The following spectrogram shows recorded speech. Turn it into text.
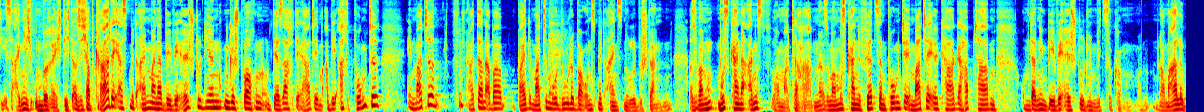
die ist eigentlich unberechtigt. Also ich habe gerade erst mit einem meiner BWL-Studierenden gesprochen und der sagte, er hatte im Abi acht Punkte in Mathe, hat dann aber beide Mathe-Module bei uns mit 1-0 bestanden. Also man muss keine Angst vor Mathe haben. Also man muss keine 14 Punkte im Mathe-LK gehabt haben, um dann im BWL-Studium mitzukommen. Normale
